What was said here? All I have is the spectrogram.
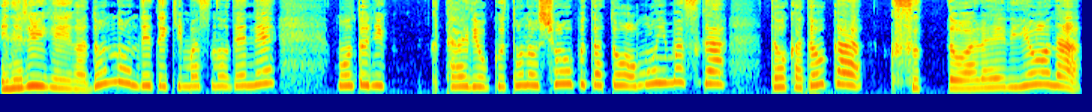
エネルギーがどんどん出てきますのでね、本当に体力との勝負だと思いますが、どうかどうかくすっと笑えるような、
